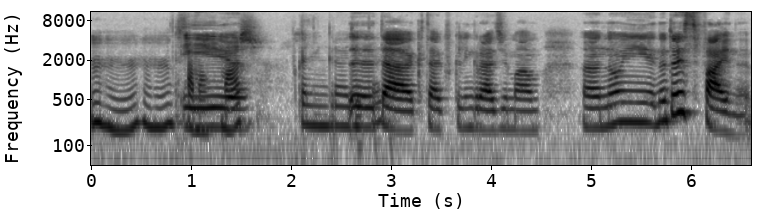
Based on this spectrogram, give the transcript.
Mhm, mhm. Sama I- masz Kaliningradzie, E, tak? tak, tak, w Kaliningradzie mam. E, No i no to jest fajne.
